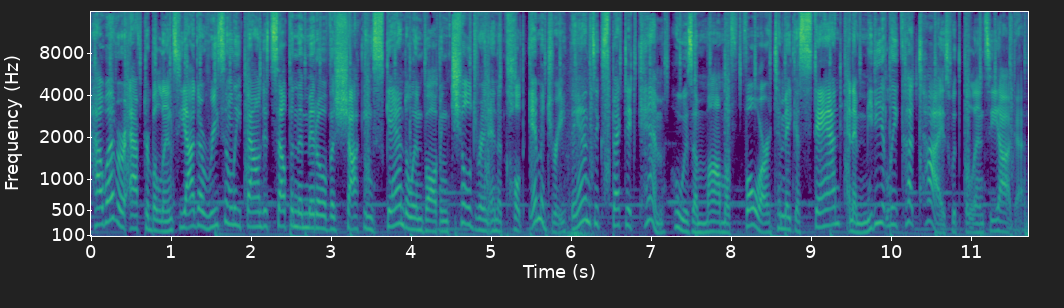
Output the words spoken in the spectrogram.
However, after Balenciaga Balenciaga recently found itself in the middle of a shocking scandal involving children and occult imagery, fans expected Kim, who is a mom of four, to make a stand and immediately cut ties with Balenciaga.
